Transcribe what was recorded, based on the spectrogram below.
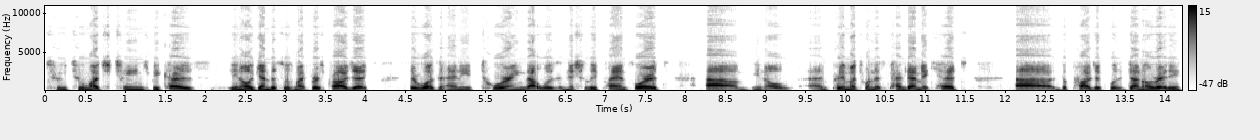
too too much change because you know again this was my first project. There wasn't any touring that was initially planned for it. Um, you know, and pretty much when this pandemic hit, uh, the project was done already.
